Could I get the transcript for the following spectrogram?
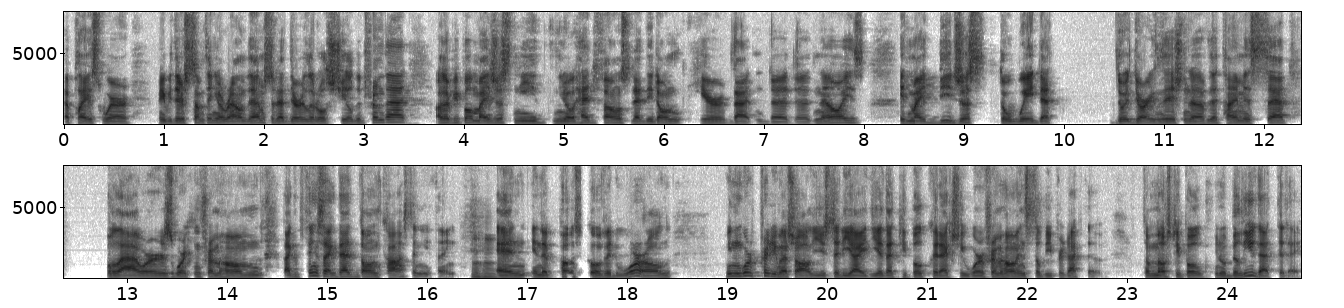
a place where maybe there's something around them so that they're a little shielded from that. Other people might just need, you know, headphones so that they don't hear that the, the noise. It might be just the way that the, the organization of the time is set, full hours, working from home, like things like that don't cost anything. Mhm. And in a post-COVID world, I mean, we're pretty much all used to the idea that people could actually work from home and still be productive. So most people, you know, believe that today,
